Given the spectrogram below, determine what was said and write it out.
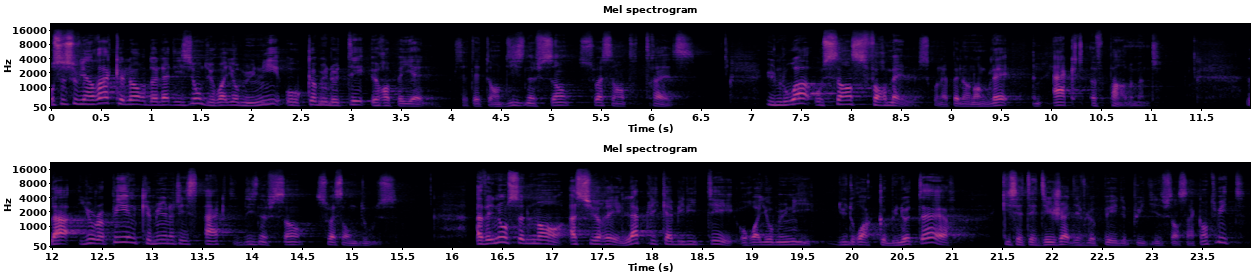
On se souviendra que lors de l'adhésion du Royaume-Uni aux communautés européennes, c'était en 1973, une loi au sens formel, ce qu'on appelle en anglais an Act of Parliament, la European Communities Act 1972, avait non seulement assuré l'applicabilité au Royaume-Uni du droit communautaire, qui s'était déjà développé depuis 1958,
